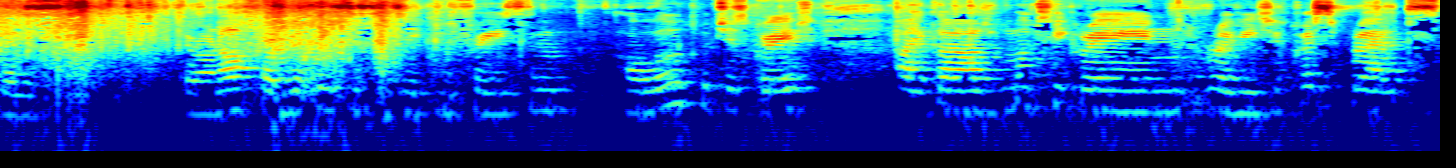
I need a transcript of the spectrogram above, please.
because they're on offer, at least this you can freeze them whole, which is great. I got multigrain Ryvita crisp breads.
